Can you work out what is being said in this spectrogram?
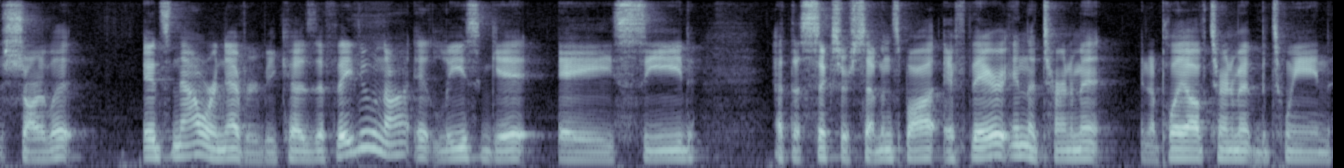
Charlotte, it's now or never because if they do not at least get a seed at the six or seven spot, if they're in the tournament, in a playoff tournament between,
